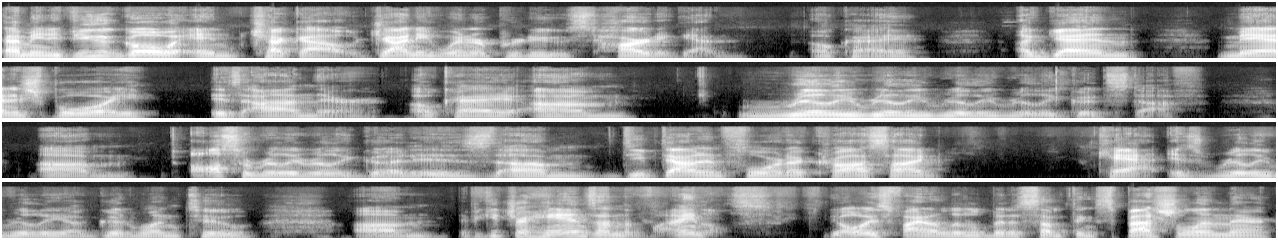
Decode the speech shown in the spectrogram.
I mean, if you could go and check out Johnny Winter produced Hard Again, okay, again, Mannish Boy is on there, okay. Um, really really really really good stuff. Um also really really good is um deep down in florida cross-eyed cat is really really a good one too. Um if you get your hands on the vinyls you always find a little bit of something special in there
